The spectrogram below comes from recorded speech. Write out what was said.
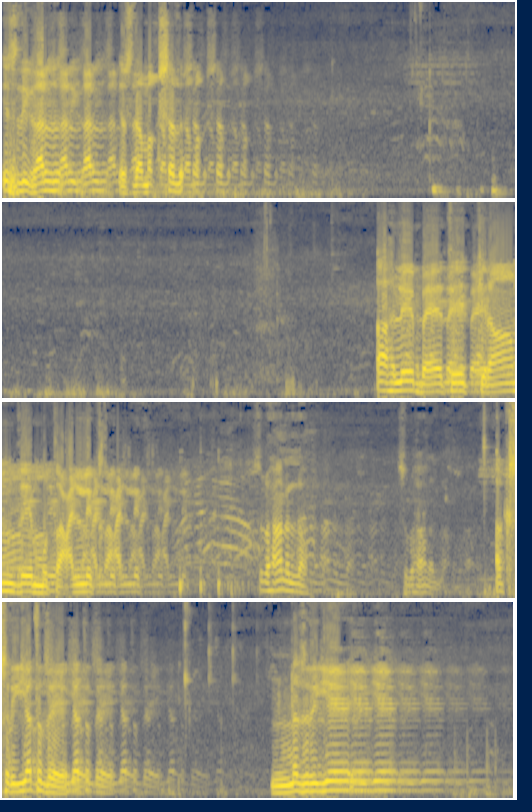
اس دی غرض اس دا مقصد۔ اہل بیت کرام دے متعلق۔ سبحان اللہ۔ سبحان اللہ۔ اکثریت دے۔ نظریے۔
